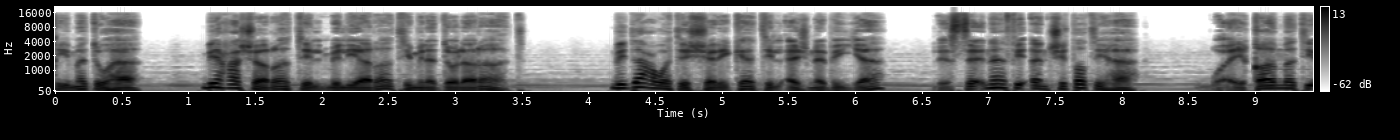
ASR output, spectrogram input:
قيمتها بعشرات المليارات من الدولارات. بدعوة الشركات الأجنبية لاستئناف أنشطتها وإقامة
